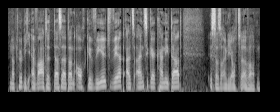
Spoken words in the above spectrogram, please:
natürlich erwartet, dass er dann auch gewählt wird als einziger Kandidat. Ist das eigentlich auch zu erwarten?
